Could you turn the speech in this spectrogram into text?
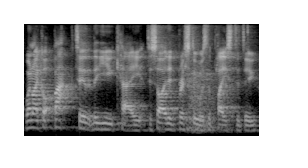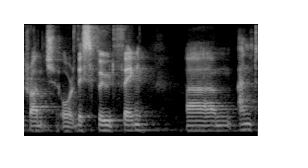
When I got back to the UK, decided Bristol was the place to do crunch or this food thing. Um, and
